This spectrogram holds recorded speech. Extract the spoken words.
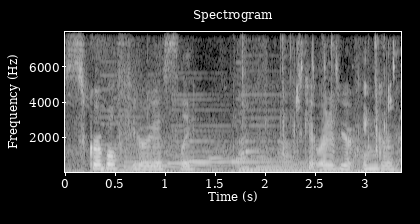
Scribble furiously. Get rid of your anger.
